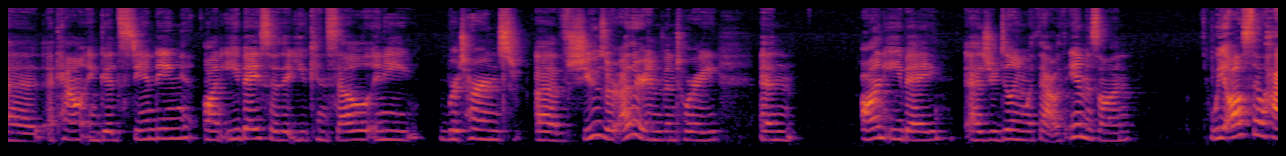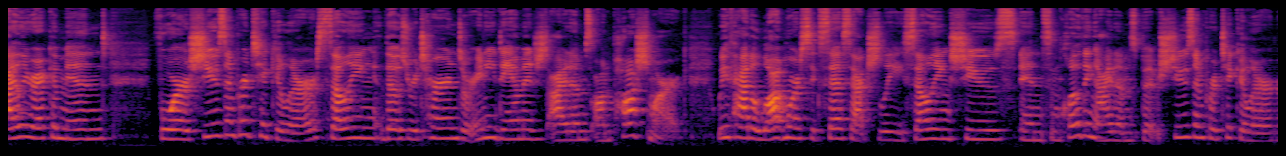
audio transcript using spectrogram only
an account in good standing on eBay so that you can sell any returns of shoes or other inventory and on eBay as you're dealing with that with Amazon. We also highly recommend for shoes in particular, selling those returns or any damaged items on Poshmark. We've had a lot more success actually selling shoes and some clothing items, but shoes in particular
